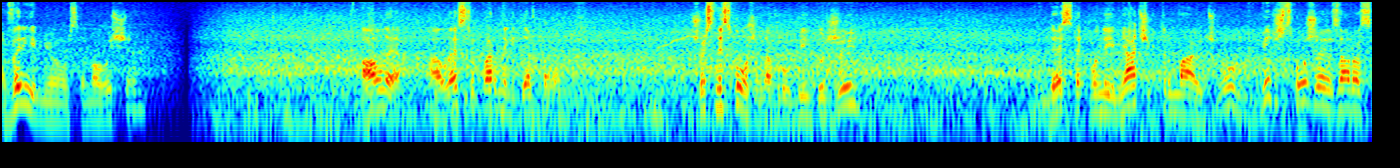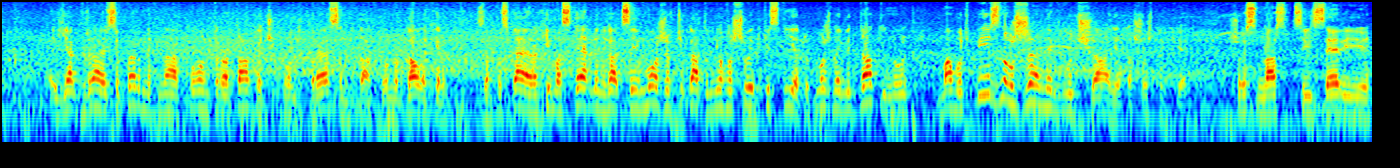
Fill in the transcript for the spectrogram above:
Вирівнює становище. Але, але суперник йде вперед. Щось не схоже на гру бій бежи. Десь так вони м'ячик тримають. Ну, більш схоже зараз як грає суперник на контратака чи контрпресинг. Так, Конор Галахер запускає Рахіма Стерлінга. Цей може втікати. В нього швидкість є. Тут можна віддати. Ну, мабуть, пізно вже не влучає. Та що ж таке? Щось у нас в цій серії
